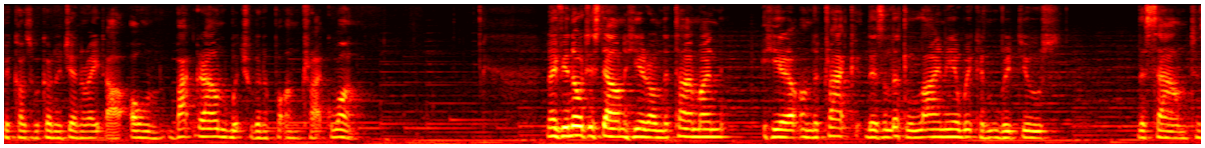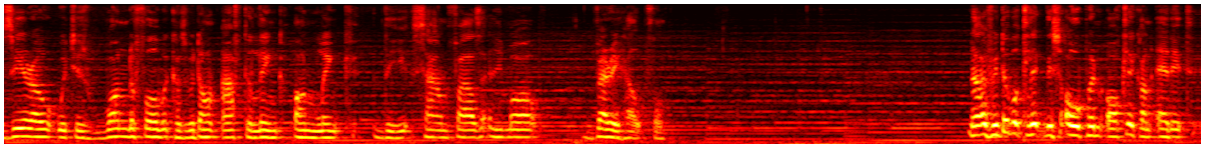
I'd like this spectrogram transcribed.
because we're going to generate our own background which we're going to put on track 1. Now if you notice down here on the timeline here on the track there's a little line here we can reduce the sound to zero which is wonderful because we don't have to link unlink the sound files anymore very helpful now if we double click this open or click on edit,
